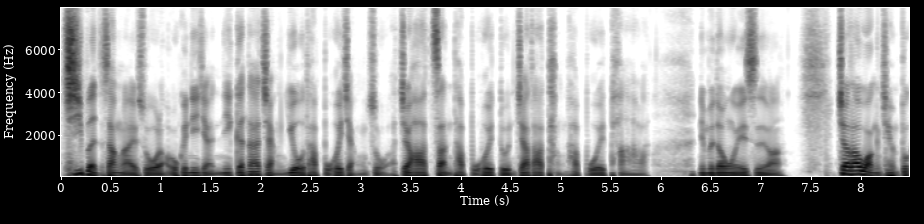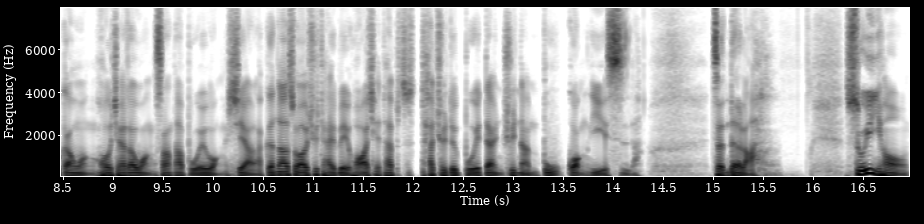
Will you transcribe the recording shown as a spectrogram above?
基本上来说了，我跟你讲，你跟他讲右，他不会讲左；叫他站，他不会蹲；叫他躺，他不会趴。你们懂我意思吗？叫他往前不敢往后，叫他往上，他不会往下。跟他说要去台北花钱，他他绝对不会带你去南部逛夜市啊！真的啦。所以哈，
